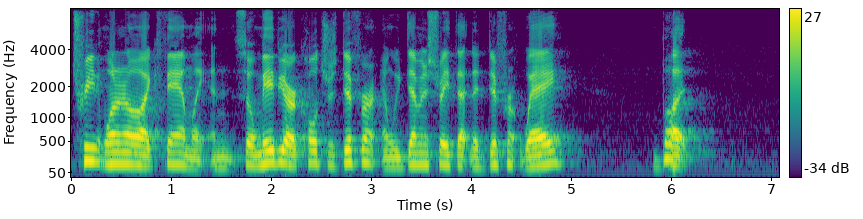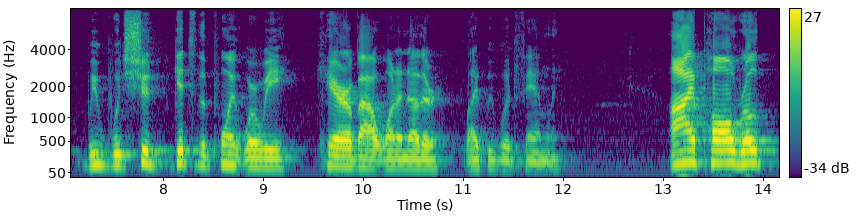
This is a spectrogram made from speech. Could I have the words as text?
treat one another like family. And so maybe our culture is different and we demonstrate that in a different way, but we would, should get to the point where we care about one another like we would family. I, Paul, wrote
